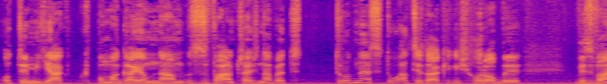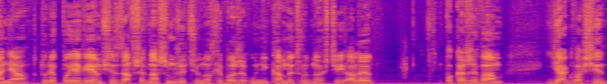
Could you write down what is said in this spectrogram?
O tym, jak pomagają nam zwalczać nawet trudne sytuacje, tak? Jakieś choroby, wyzwania, które pojawiają się zawsze w naszym życiu, no chyba, że unikamy trudności, ale pokażę Wam, jak właśnie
